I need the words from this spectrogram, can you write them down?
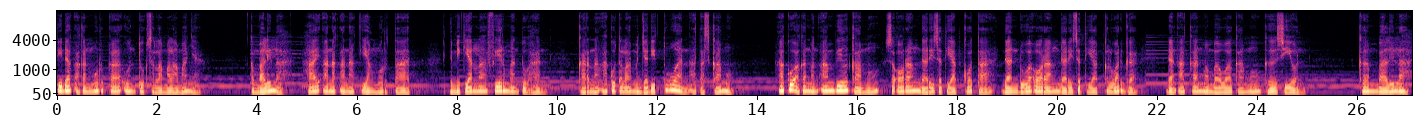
tidak akan murka untuk selama-lamanya. Kembalilah, hai anak-anak yang murtad. Demikianlah firman Tuhan, karena aku telah menjadi Tuhan atas kamu Aku akan mengambil kamu seorang dari setiap kota dan dua orang dari setiap keluarga, dan akan membawa kamu ke Sion. Kembalilah,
